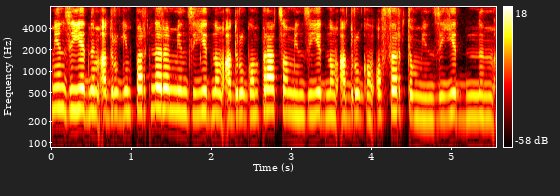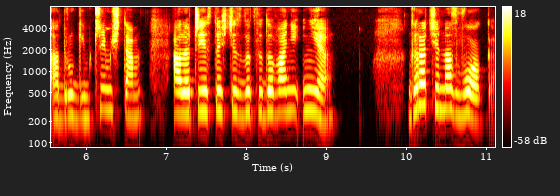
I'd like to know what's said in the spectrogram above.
Między jednym a drugim partnerem, między jedną a drugą pracą, między jedną a drugą ofertą, między jednym a drugim czymś tam, ale czy jesteście zdecydowani? Nie. Gracie na zwłokę,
